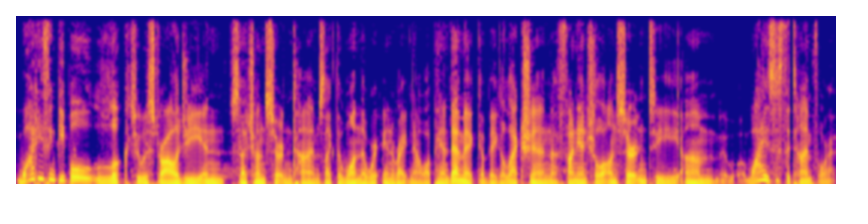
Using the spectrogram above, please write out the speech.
Why do you think people look to astrology in such uncertain times like the one that we're in right now? A pandemic, a big election, a financial uncertainty. Um, why is this the time for it?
